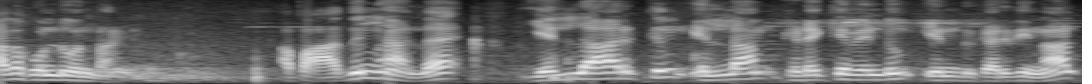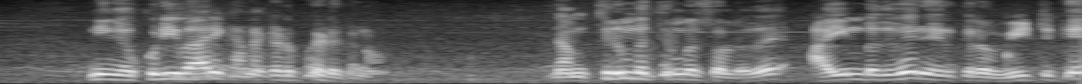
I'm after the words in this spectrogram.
அதை கொண்டு வந்தாங்க. அப்போ அதனால எல்லாருக்கும் எல்லாம் கிடைக்க வேண்டும் என்று கருதினால் நீங்கள் குடிவாரி கணக்கெடுப்பு எடுக்கணும். நம் திரும்ப திரும்ப சொல்கிறது ஐம்பது பேர் இருக்கிற வீட்டுக்கு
